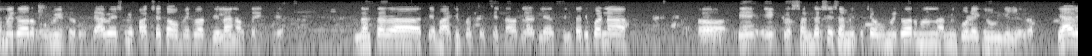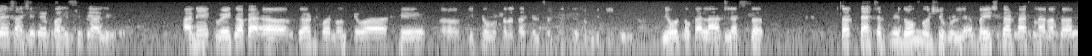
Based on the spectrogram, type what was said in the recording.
उमेदवार उभे करू. त्यावेळेस मी पक्षाचा उमेदवार दिला नव्हता इथे. नंतर ते भाजपच्या चिन्हावर लढले असतील तरी पण ते एक संघर्ष समितीचे उमेदवार म्हणून आम्ही पुढे घेऊन गेलेलो. यावेळेस अशी काही परिस्थिती आली आणि एक वेगळा गट बनवून किंवा हे इथे उतरत असेल संघर्ष समिती निवडणुका लादल्यास तर तर त्याच्यात मी दोन गोष्टी बोलल्या. बहिष्कार टाकणार असाल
